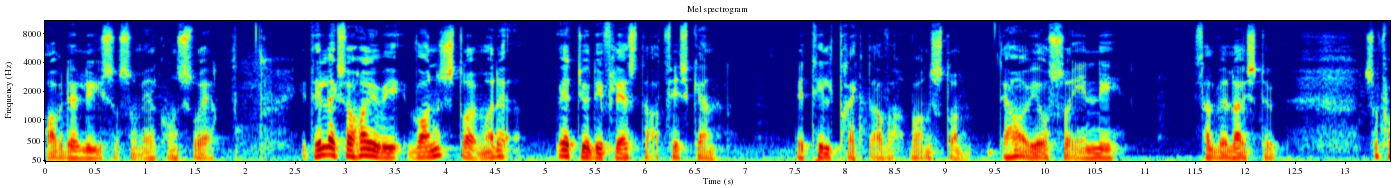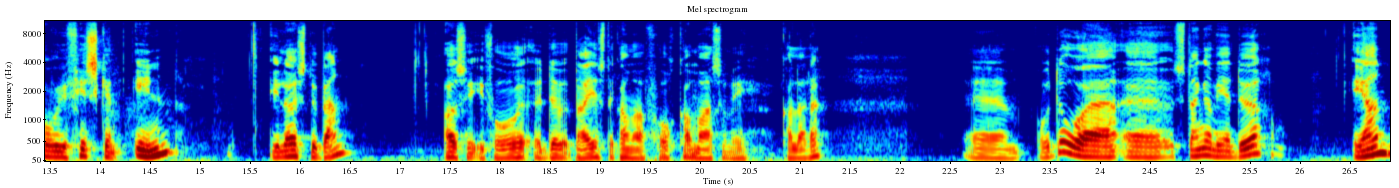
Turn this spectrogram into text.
av det lyset som er konstruert. I tillegg så har vi vannstrøm, og det vet jo de fleste at fisken blir tiltrukket av vannstrøm. Det har vi også inni selve løystub. Så får vi fisken inn i løystuben, altså i for, det bredeste kammeret, forkammeret som vi kaller det. Eh, og da eh, stenger vi en dør igjen,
